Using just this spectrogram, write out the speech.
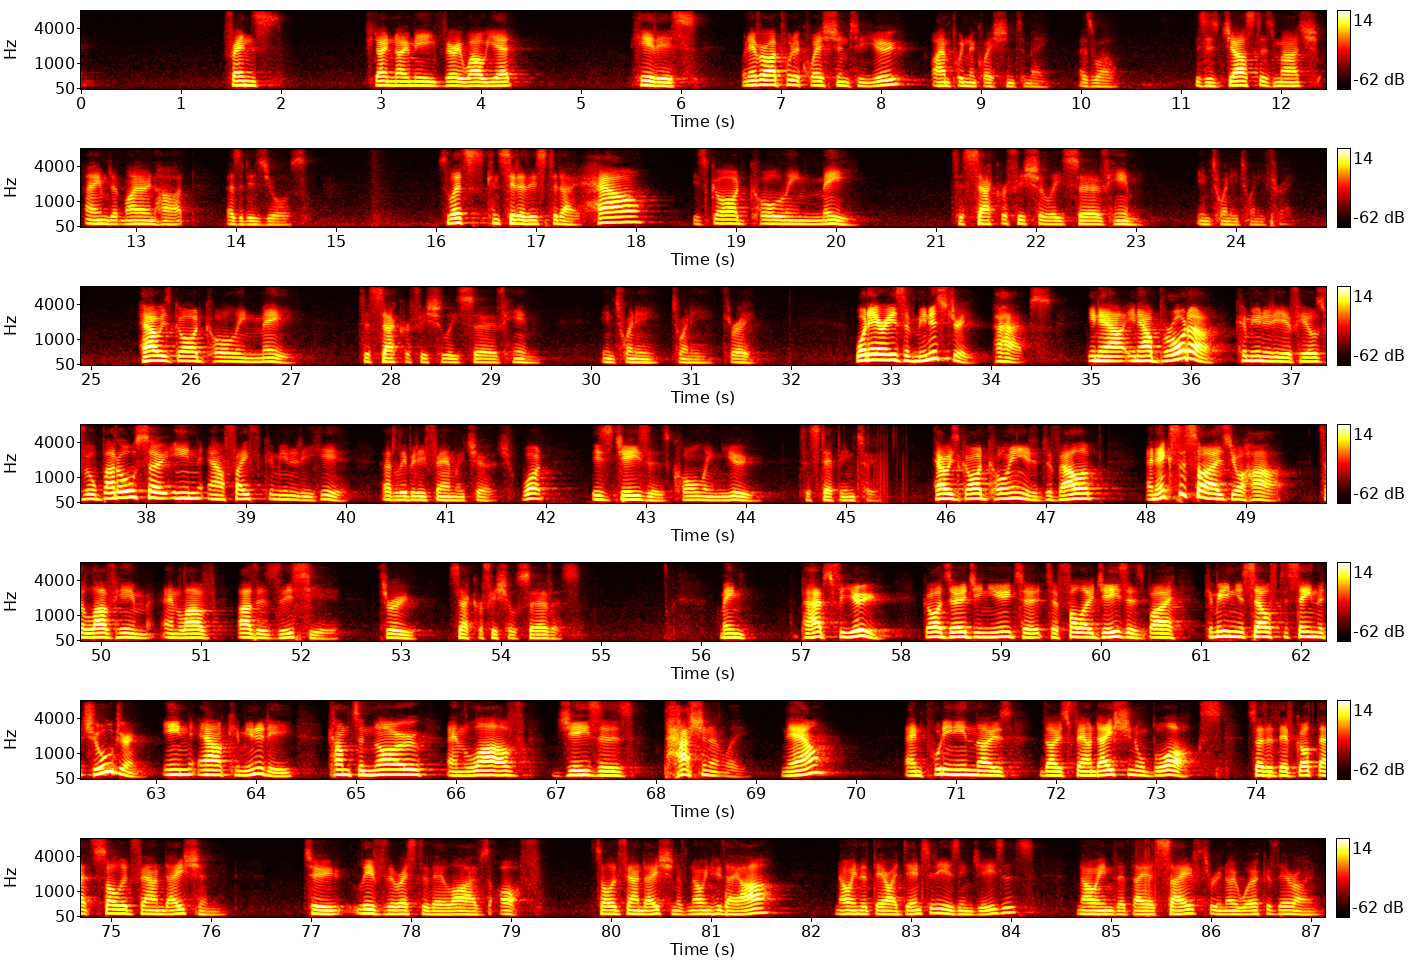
friends, if you don't know me very well yet, hear this. Whenever I put a question to you, I am putting a question to me as well. This is just as much aimed at my own heart as it is yours. So let's consider this today. How is God calling me to sacrificially serve Him in 2023? How is God calling me to sacrificially serve Him in 2023? What areas of ministry, perhaps, in our, in our broader community of Hillsville, but also in our faith community here at Liberty Family Church? What is Jesus calling you to step into? How is God calling you to develop and exercise your heart to love Him and love others this year through sacrificial service. I mean, perhaps for you, God's urging you to, to follow Jesus by committing yourself to seeing the children in our community come to know and love Jesus passionately now and putting in those, those foundational blocks so that they've got that solid foundation to live the rest of their lives off. Solid foundation of knowing who they are, knowing that their identity is in Jesus, knowing that they are saved through no work of their own,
